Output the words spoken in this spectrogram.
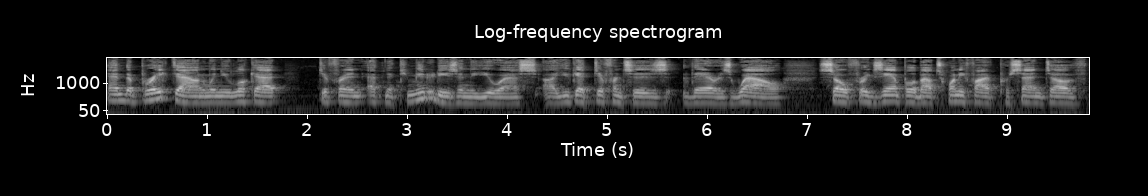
And the breakdown, when you look at different ethnic communities in the U.S., uh, you get differences there as well. So, for example, about 25% of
